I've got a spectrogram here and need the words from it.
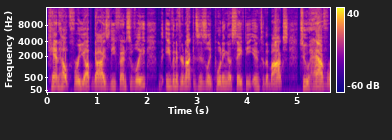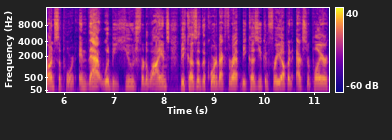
can help free up guys defensively, even if you're not consistently putting a safety into the box, to have run support. And that would be huge for the Lions because of the quarterback threat, because you can free up an extra player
